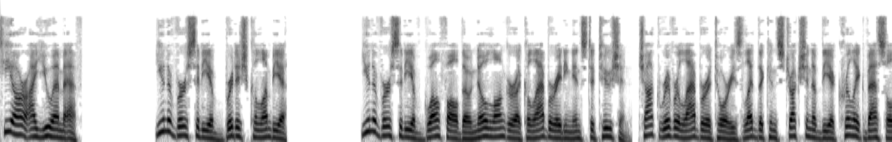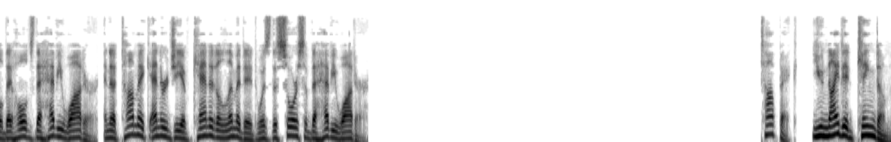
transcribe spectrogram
TRIUMF University of British Columbia University of Guelph Although no longer a collaborating institution, Chalk River Laboratories led the construction of the acrylic vessel that holds the heavy water, and Atomic Energy of Canada Limited was the source of the heavy water. United Kingdom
